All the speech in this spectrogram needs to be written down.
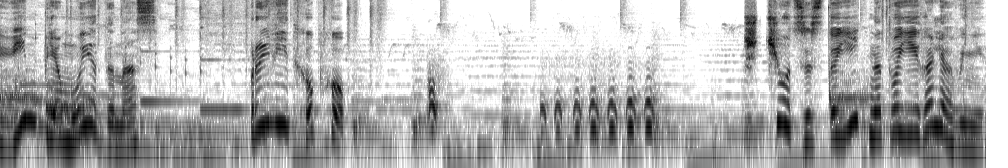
Він прямує до нас. Привіт, хоп-хоп. Що це стоїть на твоїй галявині?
